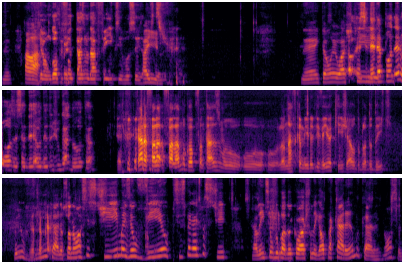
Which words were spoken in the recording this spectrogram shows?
Né? ah lá. Que é um golpe fantasma da Fênix em vocês. Aí, Né? Então eu acho que. Esse dedo é poderoso, esse é o dedo- é julgador, tá? Cara, fala, falar no Golpe Fantasma, o, o- o Leonardo Camilo, ele veio aqui já, o dublador do Ick. Eu vi, trocar. cara. Eu só não assisti, mas eu vi, eu preciso pegar isso pra assistir. Além de ser um dublador que eu acho legal pra caramba, cara. Nossa.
